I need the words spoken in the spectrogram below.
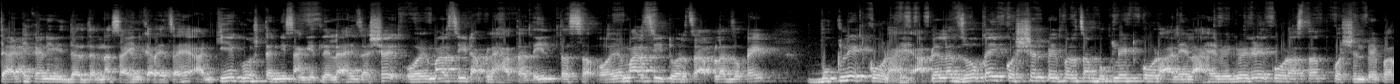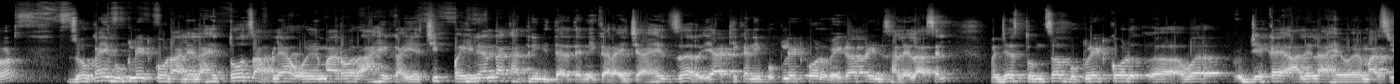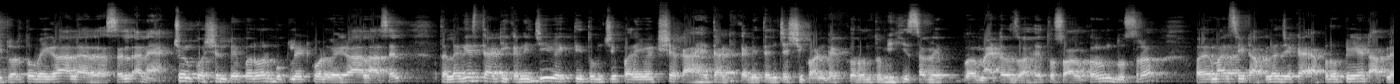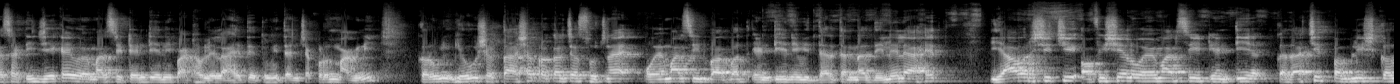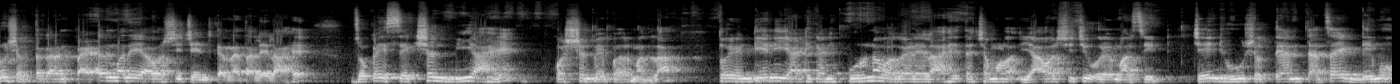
त्या ठिकाणी विद्यार्थ्यांना साईन करायचं आहे. आणखी एक गोष्ट त्यांनी सांगितलेलं आहे जसे ओ एम आर सीट आपल्या हातात येईल तसं ओ एम आर सीटवरचा आपला जो काही बुकलेट कोड आहे आपल्याला जो काही क्वेश्चन पेपरचा बुकलेट कोड आलेला आहे वेगवेगळे कोड असतात क्वेश्चन पेपरवर जो काही बुकलेट कोड आलेला आहे तोच आपल्या ओ एम आरवर आहे का? याची पहिल्यांदा खात्री विद्यार्थ्यांनी करायची आहे. जर या ठिकाणी बुकलेट कोड वेगळा प्रिंट झालेला असेल म्हणजेच तुमचं बुकलेट कोड वर जे काही आलेलं आहे ओ एम आर सीटवर तो वेगळा आलेला असेल आणि ॲक्च्युअल क्वेश्चन पेपरवर बुकलेट कोड वेगळा आला असेल तर लगेच त्या ठिकाणी जी व्यक्ती तुमची पर्यवेक्षक आहे त्या ठिकाणी त्यांच्याशी कॉन्टॅक्ट करून तुम्ही ही सगळे मॅटर जो आहे तो सॉल्व्ह करून दुसरं ओ एम आर सीट आपलं जे काही अप्रोप्रिएट आपल्यासाठी जे काही O M R sheet N T any पाठवलेलं आहे ते तुम्ही त्यांच्याकडून मागणी करून घेऊ शकता. अशा प्रकारच्या सूचना ओ एम आर सीट बाबत एन टी एने विद्यार्थ्यांना दिलेल्या आहेत. या वर्षीची official O M R C N T कदाचित पब्लिश करू शकतं कारण पॅटर्नमध्ये यावर्षी चेंज करण्यात आलेला आहे. जो काही सेक्शन बी आहे क्वेश्चन पेपरमधला तो एन टी एने या ठिकाणी पूर्ण वगळलेला आहे. त्याच्यामुळं यावर्षीची O M R sheet change होऊ शकते. आणि त्याचा एक डेमो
